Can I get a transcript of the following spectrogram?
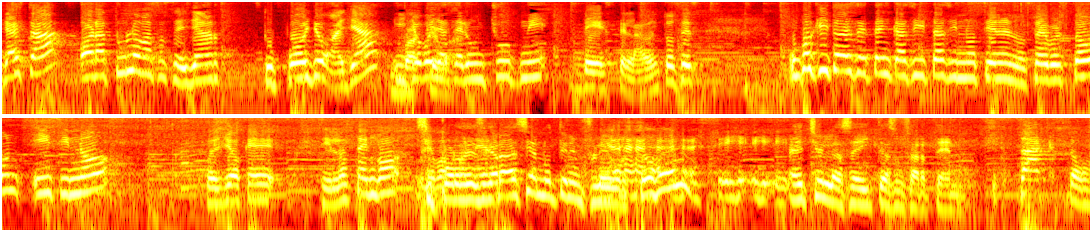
ya está. Ahora tú lo vas a sellar tu pollo allá y Va yo voy a va. hacer un chutney de este lado. Entonces, un poquito de aceite en casita si no tienen los Flavorstone y si no, pues yo que si los tengo. Si por poner- desgracia no tienen flavor, sí, échenle aceite a su sartén. exacto.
